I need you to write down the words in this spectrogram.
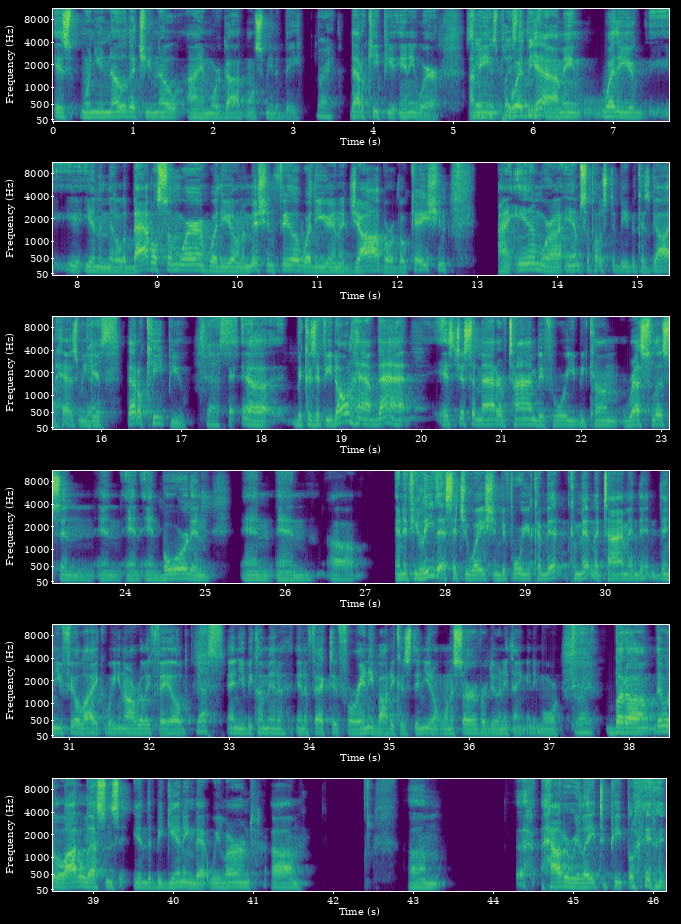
is when you know that you know I am where God wants me to be. Right. That'll keep you anywhere. I mean, Safest place to whether- yeah. I mean, whether you're, you're in the middle of battle somewhere, whether you're on a mission field, whether you're in a job or a vocation, I am where I am supposed to be because God has me Yes. here. That'll keep you. Yes. Uh, because if you don't have that, it's just a matter of time before you become restless and and and and bored and and and uh, and if you leave that situation before your commit commitment time, and then then you feel like, well, you know, I really failed, Yes. and you become in, ineffective for anybody because then you don't want to serve or do anything anymore. Right. But um, there were a lot of lessons in the beginning that we learned. Um, um, how to relate to people in a,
